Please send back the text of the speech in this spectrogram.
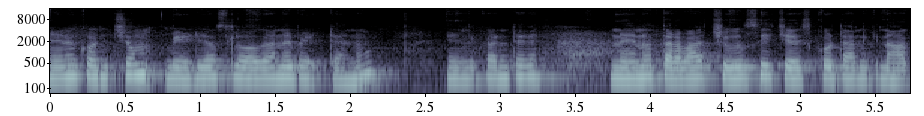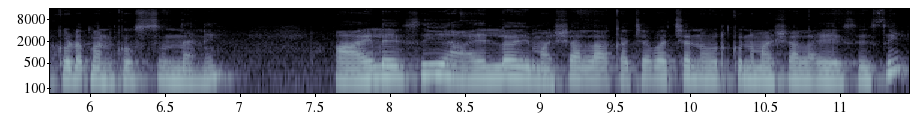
నేను కొంచెం వీడియో స్లోగానే పెట్టాను. ఎందుకంటే నేను తర్వాత చూసి చేసుకోవటానికి నాకు కూడా పనికొస్తుందని. ఆయిల్ వేసి ఆయిల్లో ఈ మసాలా కచ్చబచ్చ నూరుకున్న మసాలా వేసేసి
